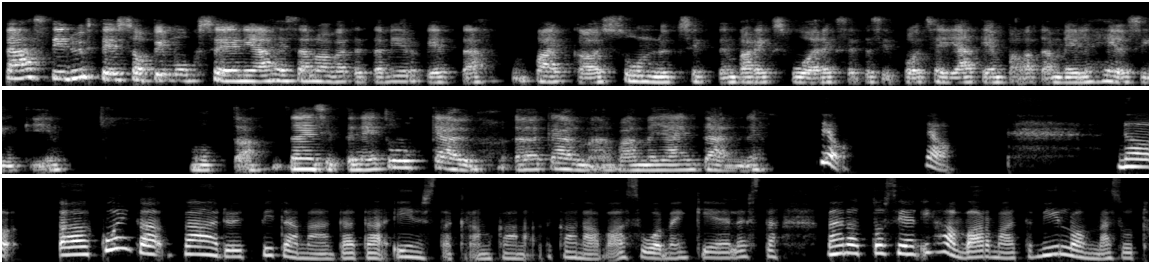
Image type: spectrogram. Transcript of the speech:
päästiin yhteissopimukseen ja he sanoivat, että Virpi, että paikka olisi sun nyt sitten pariksi vuodeksi, että sit voit sen jälkeen palata meille Helsinkiin. Mutta näin sitten ei tullut käy, käymään, vaan mä jäin tänne. Joo, joo. No äh, kuinka päädyit pitämään tätä Instagram-kanavaa suomen kielestä? Mä en ole tosiaan ihan varma, että milloin mä sut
